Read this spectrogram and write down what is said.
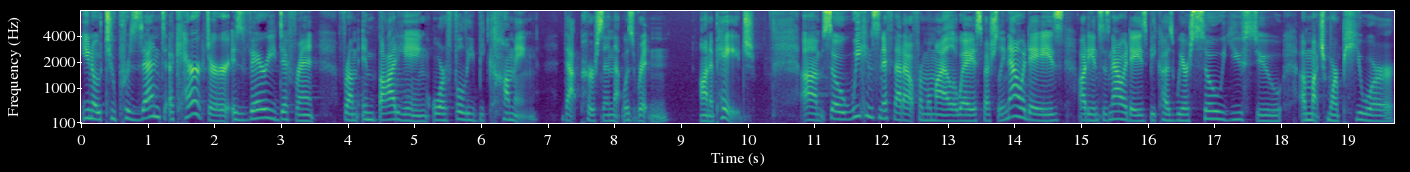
you know, to present a character is very different from embodying or fully becoming that person that was written on a page. Um, so we can sniff that out from a mile away, especially nowadays, audiences nowadays, because we are so used to a much more pure,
